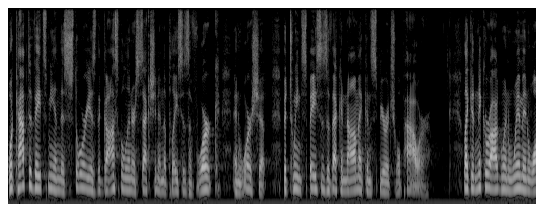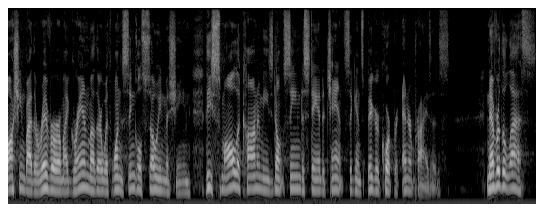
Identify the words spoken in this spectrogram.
What captivates me in this story is the gospel intersection in the places of work and worship between spaces of economic and spiritual power like a Nicaraguan women washing by the river or my grandmother with one single sewing machine, these small economies don't seem to stand a chance against bigger corporate enterprises. Nevertheless,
